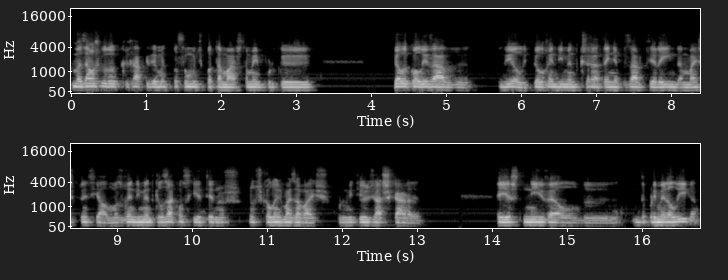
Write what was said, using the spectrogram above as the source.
mas é um jogador que rapidamente passou muitos patamares também porque pela qualidade dele e pelo rendimento que já tem, apesar de ter ainda mais potencial, mas o rendimento que ele já conseguia ter nos, nos escalões mais abaixo permitiu-lhe já chegar a, a este nível de, de, Primeira Liga.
